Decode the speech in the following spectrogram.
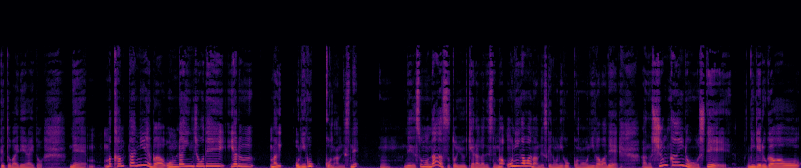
デッドバイデイライト。で、まあ、簡単に言えばオンライン上でやる、まあ、鬼ごっこなんですね。うん。で、そのナースというキャラがですね、まあ、鬼側なんですけど、鬼ごっこの鬼側で、あの、瞬間移動をして、逃げる側を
